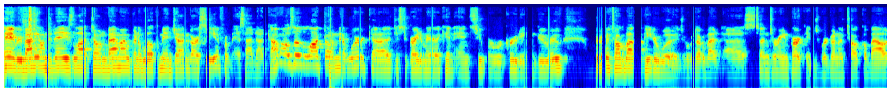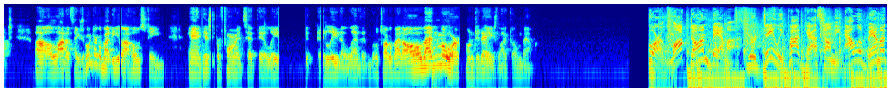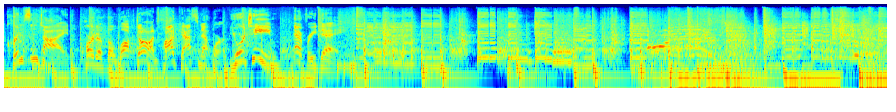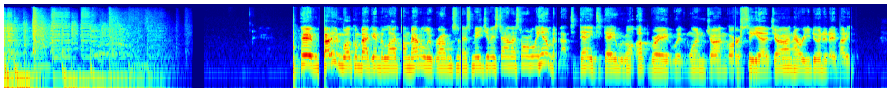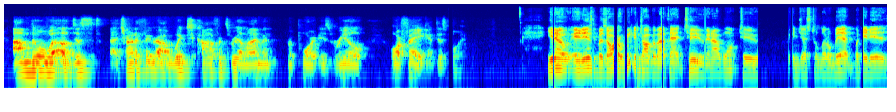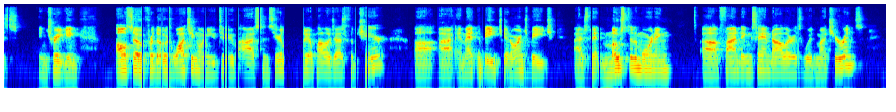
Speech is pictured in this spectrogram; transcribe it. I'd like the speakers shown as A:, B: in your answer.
A: Hey, everybody. On today's Locked On Bama, we're going to welcome in John Garcia from SI.com, also the Locked On Network, uh, just a great American and super recruiting guru. We're going to talk about Peter Woods. We're going to talk about uh, Suntarine Perkins. We're going to talk about uh, a lot of things. We're going to talk about Eli Holstein and his performance at the Elite, Elite 11. We'll talk about all that and more on today's Locked On Bama.
B: You are Locked On Bama, your daily podcast on the Alabama Crimson Tide, part of the Locked On Podcast Network. Your team every day.
A: Hey, everybody, and welcome back into Locked On Bama. Luke Robinson, that's me. Jimmy Stein, that's normally him, but not today. Today, we're going to upgrade with one John Garcia. John, how are you doing today, buddy?
C: I'm doing well. Just uh, trying to figure out which conference realignment report is real or fake at this point.
A: You know, it is bizarre. We can talk about that too, and I want to in just a little bit, but it is intriguing. Also, for those watching on YouTube, I sincerely apologize for the chair. Uh, I am at the beach at Orange Beach. I've spent most of the morning uh, finding sand dollars with my children.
